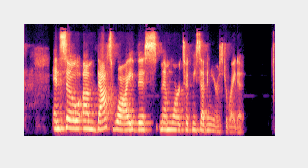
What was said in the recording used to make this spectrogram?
And so um, that's why this memoir took me seven years to write it,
